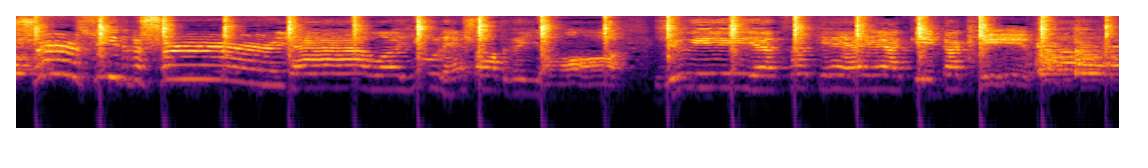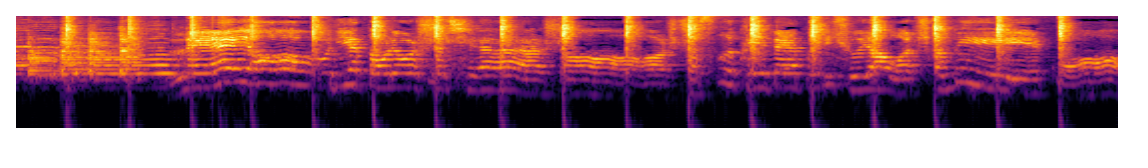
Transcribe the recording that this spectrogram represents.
十二岁那个十二月，我又来上这个药，又一次该给个开放。来呀，五年到了十七上，十四块半白球让我吃没光。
